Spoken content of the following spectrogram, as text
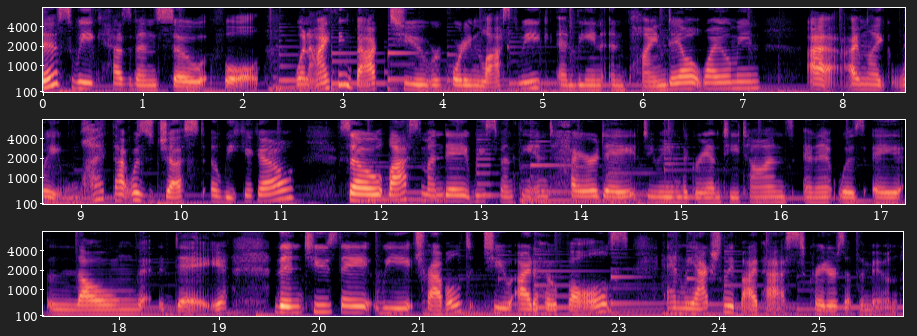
This week has been so full. When I think back to recording last week and being in Pinedale, Wyoming, I, I'm like, wait, what? That was just a week ago? So last Monday, we spent the entire day doing the Grand Tetons, and it was a long day. Then Tuesday, we traveled to Idaho Falls, and we actually bypassed Craters of the Moon.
